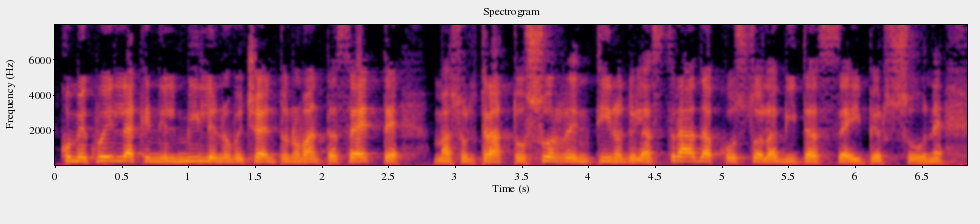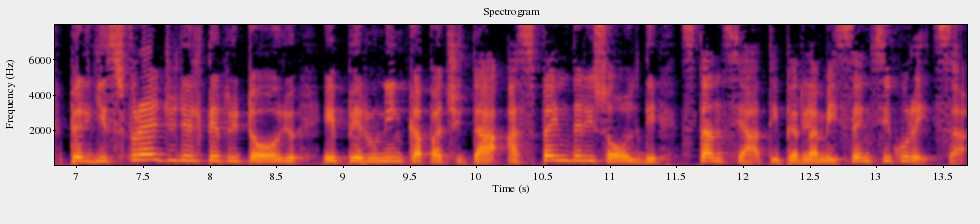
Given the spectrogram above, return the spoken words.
come quella che nel 1997, ma sul tratto sorrentino della strada, costò la vita a sei persone, per gli sfregi del territorio e per un'incapacità a spendere i soldi stanziati per la messa in sicurezza.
